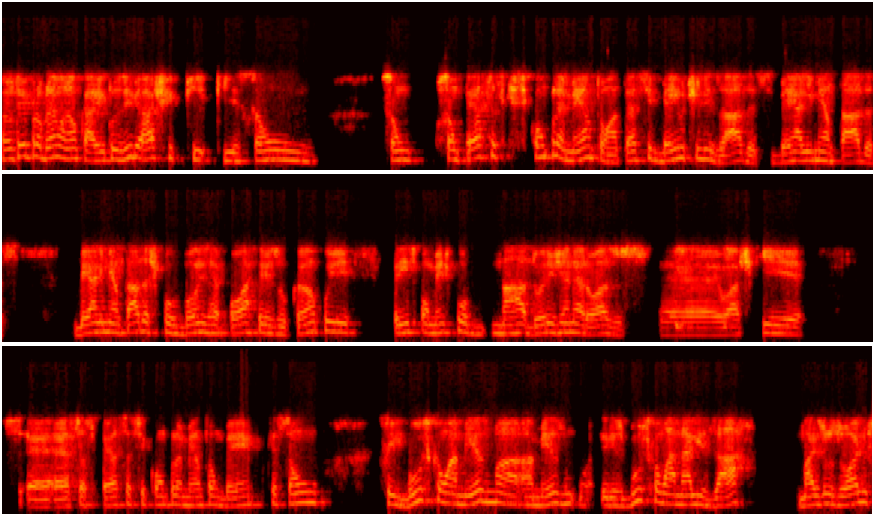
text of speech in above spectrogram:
eu não tenho problema não, cara. Inclusive acho que, que são, são, são peças que se complementam, até se bem utilizadas, se bem alimentadas, bem alimentadas por bons repórteres no campo e principalmente por narradores generosos. É, eu acho que é, essas peças se complementam bem porque são se buscam a mesma a mesma eles buscam analisar mas os olhos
